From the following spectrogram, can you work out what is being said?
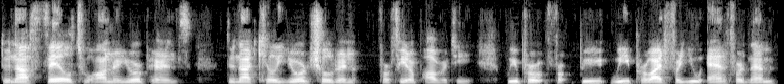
Do not fail to honor your parents. Do not kill your children for fear of poverty. We, pro- for, we, we provide for you and for them,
